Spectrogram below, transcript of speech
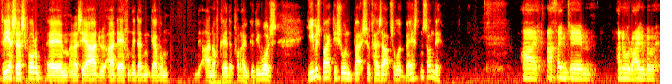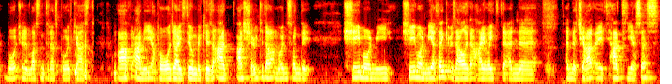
Three assists for him, um, and I say I, I definitely didn't give him enough credit for how good he was. He was back to showing bits of his absolute best on Sunday. Aye, I think um, I know Ryan will be watching and listening to this podcast. I, I need to apologise to him because I, I shouted at him on Sunday. Shame on me. Shame on me. I think it was Ali that highlighted it in the in the chat that he had three assists.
